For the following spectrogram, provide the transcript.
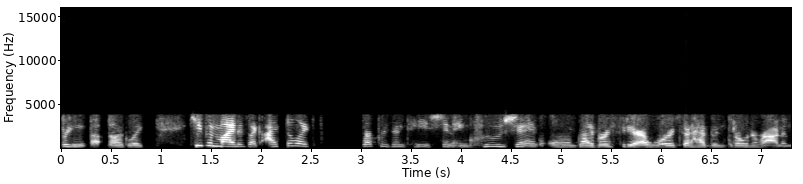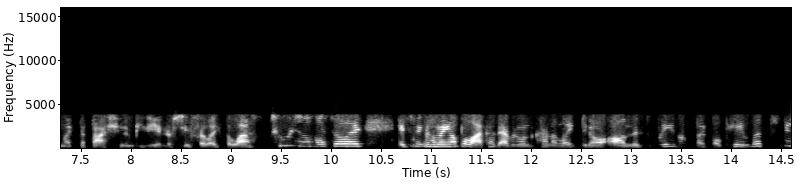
bring uh, uh, like keep in mind is like I feel like representation, inclusion, and diversity are words that have been thrown around in like the fashion and beauty industry for like the last two years. I feel like it's been coming mm-hmm. up a lot because everyone's kind of like you know on this wave of like okay, let's say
